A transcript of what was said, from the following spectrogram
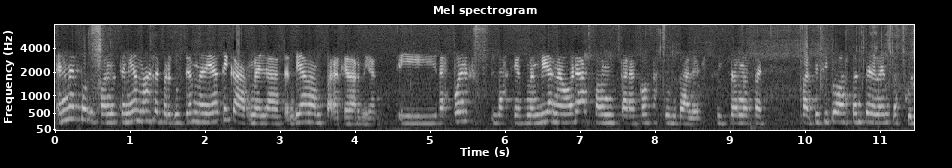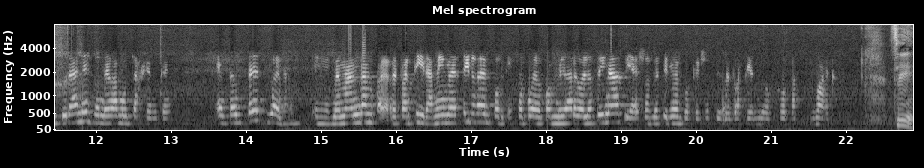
En una época cuando tenía más repercusión mediática me las enviaban para quedar bien. Y después las que me envían ahora son para cosas puntuales. Si yo no sé, participo bastante de eventos culturales donde va mucha gente. Entonces, bueno, eh, me mandan para repartir. A mí me sirven porque yo puedo convidar golosinas y a ellos les sirven porque yo estoy repartiendo cosas de marca. Sí,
